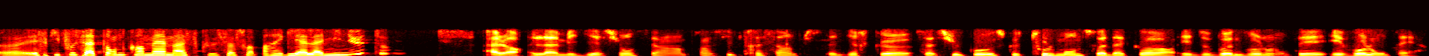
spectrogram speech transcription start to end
euh, est-ce qu'il faut s'attendre quand même à ce que ça soit pas réglé à la minute? Alors, la médiation, c'est un principe très simple, c'est-à-dire que ça suppose que tout le monde soit d'accord et de bonne volonté et volontaire.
